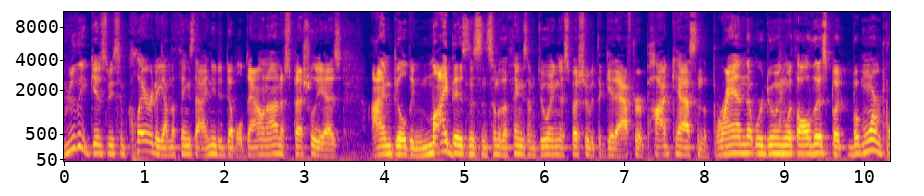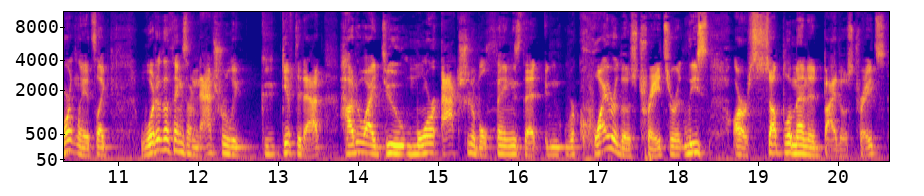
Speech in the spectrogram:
really gives me some clarity on the things that I need to double down on, especially as I'm building my business and some of the things I'm doing, especially with the Get After It podcast and the brand that we're doing with all this. But but more importantly, it's like what are the things I'm naturally gifted at? How do I do more actionable things that require those traits or at least are supplemented by those traits?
